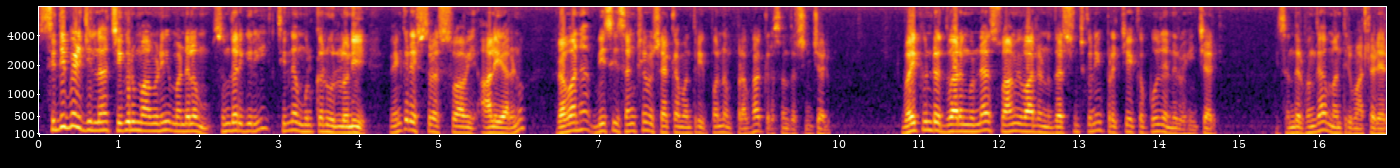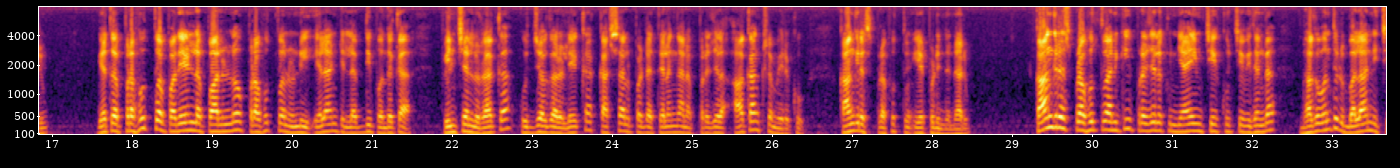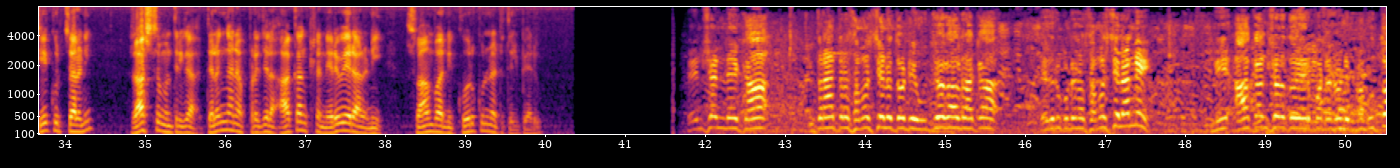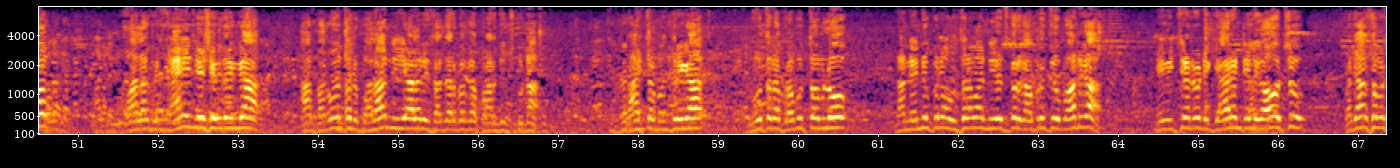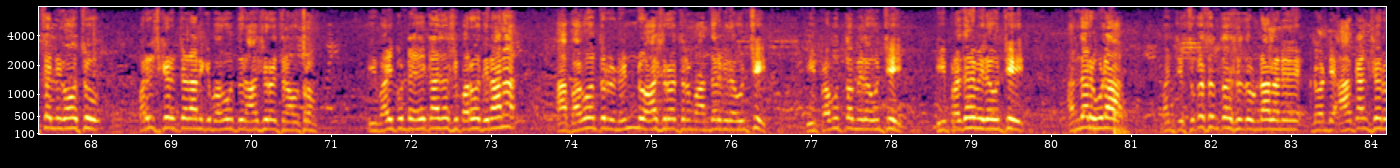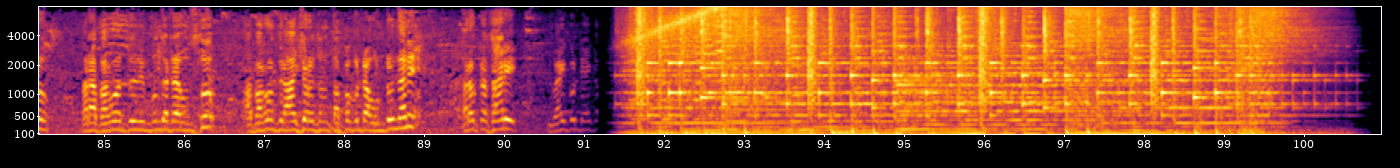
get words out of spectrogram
సిద్దిపేట జిల్లా చిగురుమామిడి మండలం సుందరగిరి చిన్న ముల్కనూరులోని వెంకటేశ్వర స్వామి ఆలయాలను రవాణా బీసీ సంక్షేమ శాఖ మంత్రి పొన్నం ప్రభాకర్ సందర్శించారు. వైకుంఠ ద్వారం గుండా స్వామివార్లను దర్శించుకుని ప్రత్యేక పూజ నిర్వహించారు. ఈ సందర్భంగా మంత్రి మాట్లాడారు. గత ప్రభుత్వ పదేళ్ళ పాలనలో ప్రభుత్వం నుండి ఎలాంటి లబ్ధి పొందక పింఛన్లు రాక ఉద్యోగాలు లేక కష్టాలు పడ్డ తెలంగాణ ప్రజల ఆకాంక్ష మేరకు కాంగ్రెస్ ప్రభుత్వం ఏర్పడిందన్నారు. కాంగ్రెస్ ప్రభుత్వానికి ప్రజలకు న్యాయం చేకూర్చే విధంగా భగవంతుడు బలాన్ని చేకూర్చాలని రాష్ట్ర మంత్రిగా తెలంగాణ ప్రజల ఆకాంక్ష నెరవేరాలని స్వామివారిని కోరుకున్నట్టు తెలిపారు. పెన్షన్ లేక ఇతరాతర సమస్యలతోటి ఉద్యోగాలు రాక ఎదుర్కొంటున్న సమస్యలన్నీ మీ ఆకాంక్షలతో ఏర్పడినటువంటి ప్రభుత్వం వాళ్ళకు న్యాయం చేసే విధంగా ఆ భగవంతుడు బలాన్ని ఇవ్వాలని సందర్భంగా ప్రార్థించుకున్నా. రాష్ట్ర మంత్రిగా నూతన ప్రభుత్వంలో నన్ను ఎన్నుకున్న హుజరాబాద్ నియోజకవర్గ అభివృద్ధి పాటుగా మేము ఇచ్చినటువంటి గ్యారంటీలు కావచ్చు ప్రజా సమస్యల్ని కావచ్చు పరిష్కరించడానికి భగవంతుని ఆశీర్వచన అవసరం. ఈ వైకుంఠ ఏకాదశి పర్వదినాన ఆ భగవంతుడు నిండు ఆశీర్వచనం మా అందరి మీద ఉంచి ఈ ప్రభుత్వం మీద ఉంచి ఈ ప్రజల మీద ఉంచి అందరూ కూడా మంచి సుఖ సంతోషంతో ఉండాలనేటువంటి ఆకాంక్షను మరి ఆ భగవంతుని ముందట ఉంచుతూ ఆ భగవంతుని ఆశీర్వచనం తప్పకుండా ఉంటుందని మరొకసారి వైకుంఠ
